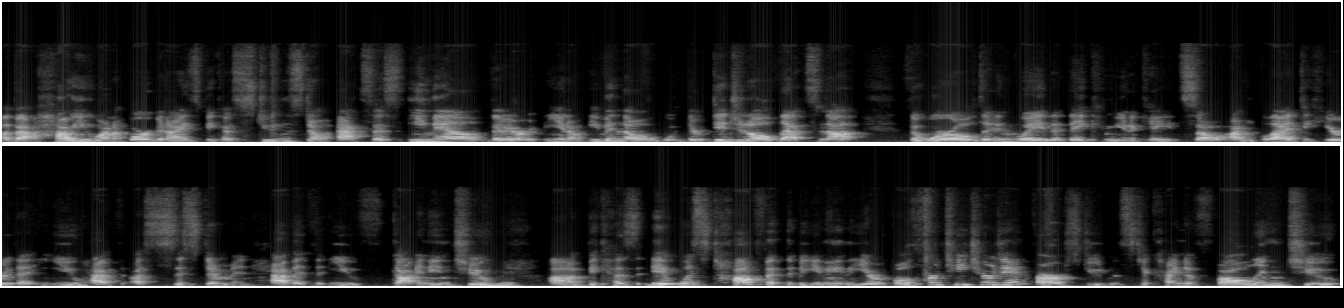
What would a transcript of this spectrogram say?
about how you want to organize because students don't access email. They're, you know, even though they're digital, that's not the world and way that they communicate. So I'm glad to hear that you have a system and habit that you've gotten into Mhm. um, because it was tough at the beginning of the year, both for teachers and for our students to kind of fall into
